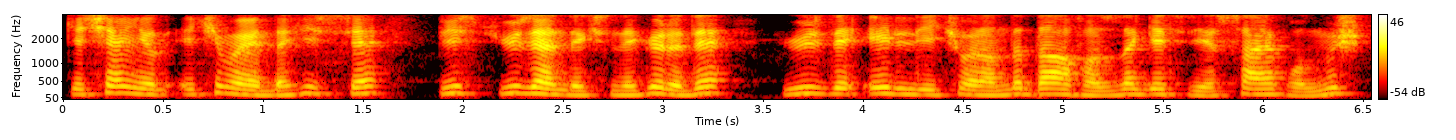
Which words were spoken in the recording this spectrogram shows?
Geçen yıl Ekim ayında hisse BIST 100 endeksine göre de %52 oranda daha fazla getiriye sahip olmuş.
